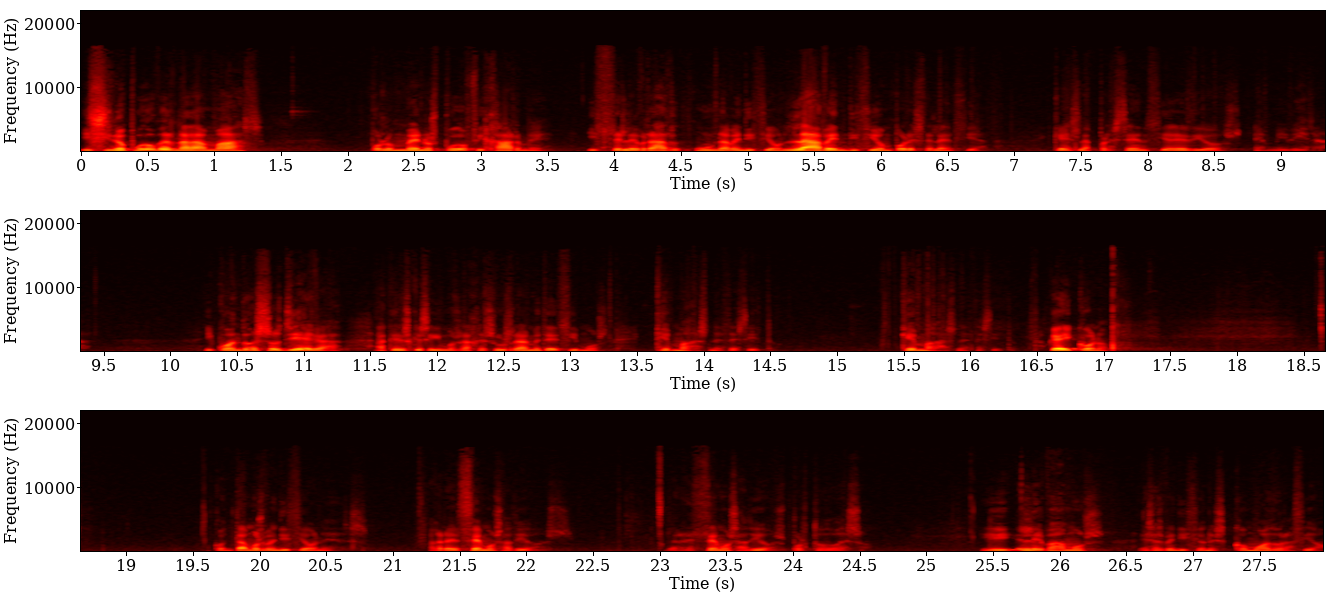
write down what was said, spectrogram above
Y si no puedo ver nada más, por lo menos puedo fijarme y celebrar una bendición, la bendición por excelencia, que es la presencia de Dios en mi vida. Y cuando eso llega, aquellos que seguimos a Jesús realmente decimos, ¿qué más necesito? ¿Qué más necesito? Ok, icono. Contamos bendiciones, agradecemos a Dios, agradecemos a Dios por todo eso. Y elevamos esas bendiciones como adoración.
